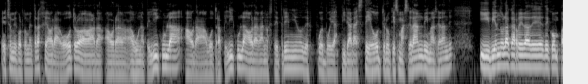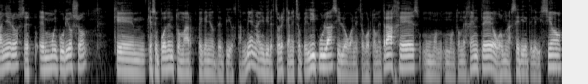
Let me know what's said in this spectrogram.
he hecho mi cortometraje, ahora hago otro, ahora, ahora hago una película, ahora hago otra película, ahora gano este premio, después voy a aspirar a este otro que es más grande y más grande. Y viendo la carrera de, compañeros es, muy curioso que, se pueden tomar pequeños desvíos también. Hay directores que han hecho películas y luego han hecho cortometrajes, un, montón de gente, o una serie de televisión,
